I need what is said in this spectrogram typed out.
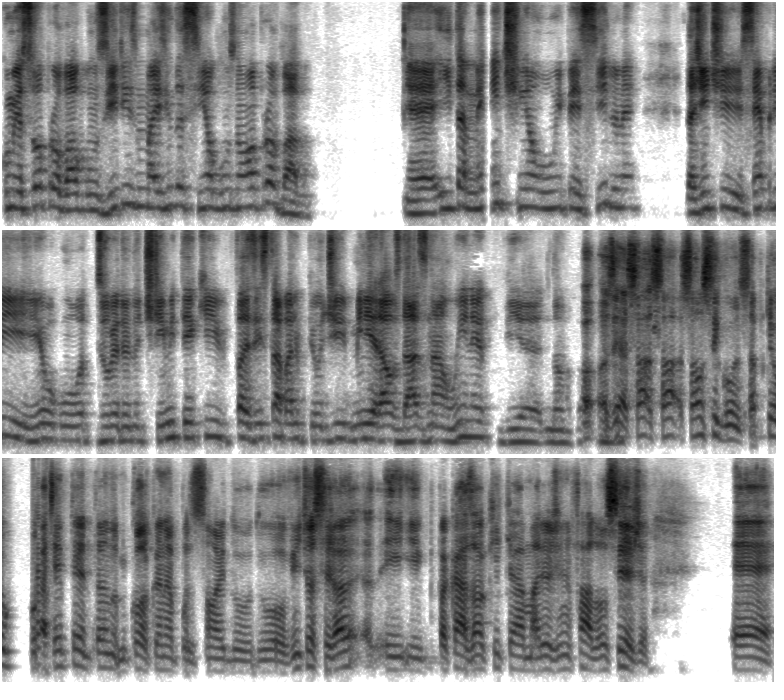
começou a aprovar alguns itens, mas ainda assim alguns não aprovavam. É, e também tinha o empecilho, né? da gente sempre, eu, o outro desenvolvedor do time, ter que fazer esse trabalho de minerar os dados na unha, né? Via no... Ô, Zé, só, só, só um segundo, só porque eu sempre tentando, me colocando na posição aí do, do ouvinte, ou seja, e, e para casar o que, que a Maria Eugênia falou, ou seja, é,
